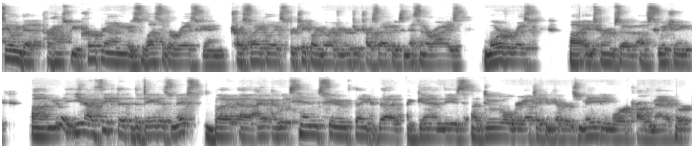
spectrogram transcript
feeling that perhaps bupropion was less of a risk and tricyclics, particularly noradrenergic tricyclics and SNRIs, more of a risk uh, in terms of, of switching. Um, you know, I think that the data is mixed, but uh, I, I, would tend to think that again, these uh, dual reuptake inhibitors may be more problematic, or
